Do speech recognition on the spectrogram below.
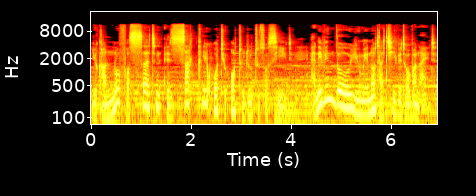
you can know for certain exactly what you ought to do to succeed. And even though you may not achieve it overnight,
